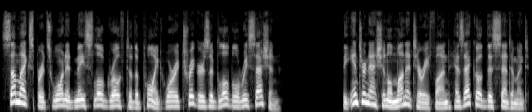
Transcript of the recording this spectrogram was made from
Some experts warn it may slow growth to the point where it triggers a global recession. The International Monetary Fund has echoed this sentiment,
